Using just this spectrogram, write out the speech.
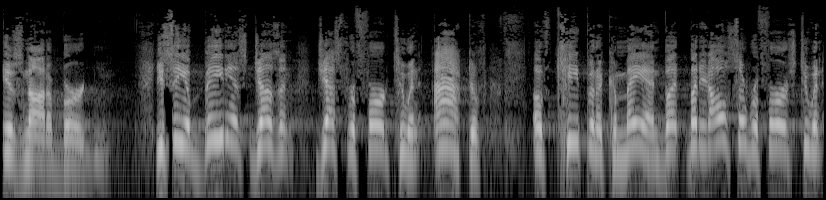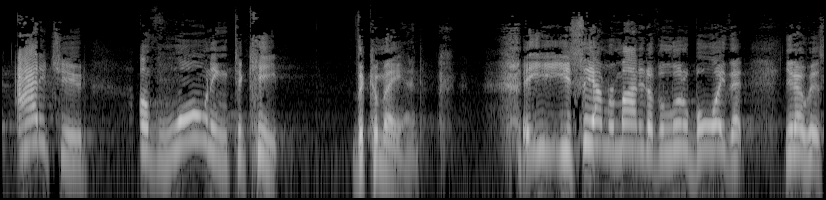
is not a burden. You see, obedience doesn't just refer to an act of, of keeping a command, but, but it also refers to an attitude of wanting to keep the command. You see, I'm reminded of the little boy that, you know, his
